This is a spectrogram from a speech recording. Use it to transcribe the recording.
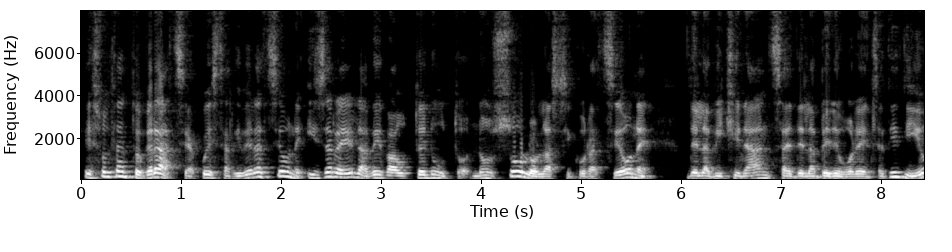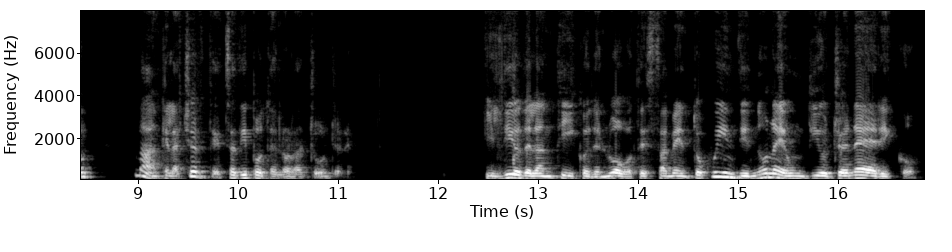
e soltanto grazie a questa rivelazione Israele aveva ottenuto non solo l'assicurazione della vicinanza e della benevolenza di Dio, ma anche la certezza di poterlo raggiungere. Il Dio dell'Antico e del Nuovo Testamento quindi non è un Dio generico,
